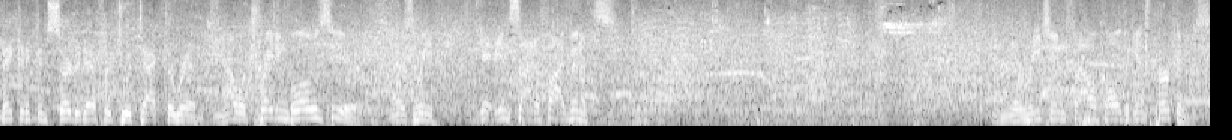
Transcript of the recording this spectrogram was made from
making a concerted effort to attack the rim. Now we're trading blows here as we get inside of five minutes. And a reach-in foul called against Perkins.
